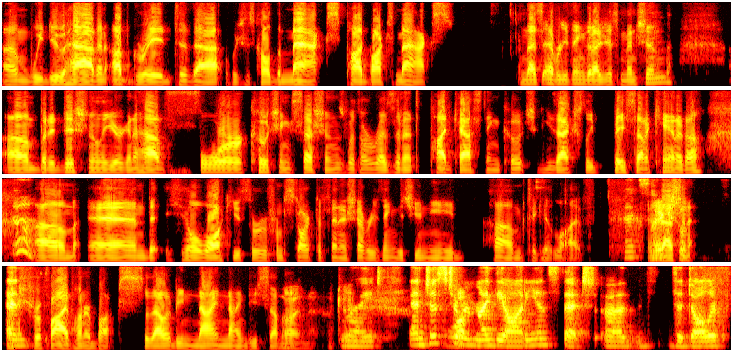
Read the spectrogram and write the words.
um, we do have an upgrade to that, which is called the Max Podbox Max, and that's everything that I just mentioned. Um, but additionally, you're going to have four coaching sessions with our resident podcasting coach, and he's actually based out of Canada Oh, um, and he'll walk you through from start to finish everything that you need um, to get live. And excellent. that's an And- extra 500 bucks. So that would be 997. Nine. Okay. Right. And just to What- remind the audience that uh, the dollar f-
